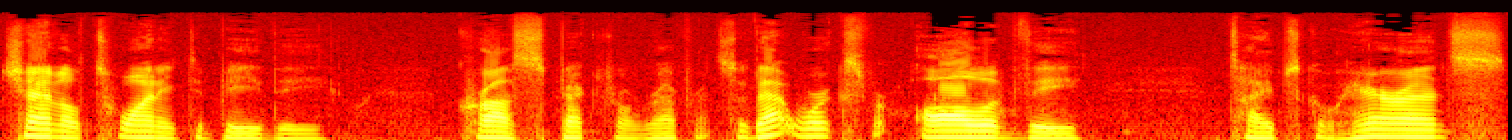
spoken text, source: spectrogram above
channel 20 to be the cross-spectral reference. So that works for all of the types coherence,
